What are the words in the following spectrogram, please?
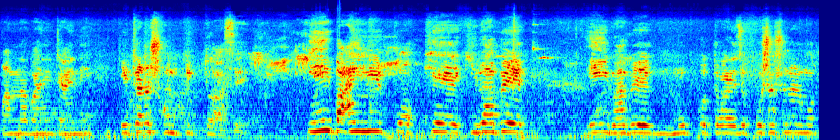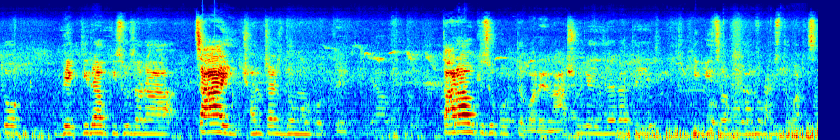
পান্না বাহিনী টাইনি এটারও সম্পৃক্ত আছে। এই বাহিনীর পক্ষে কীভাবে এইভাবে মুভ করতে পারে যে প্রশাসনের মতো ব্যক্তিরাও কিছু যারা চাই সন্ত্রাস দমন করতে, তারাও কিছু করতে পারে না। আসলে এই জায়গাতে কি বিচার বুঝতে পারি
